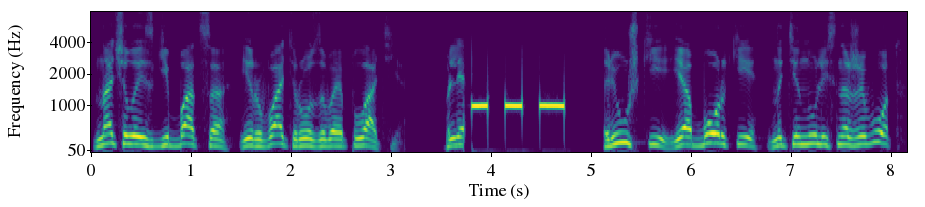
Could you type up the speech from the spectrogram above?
начало изгибаться и рвать розовое платье. Бля... Рюшки и оборки натянулись на живот,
